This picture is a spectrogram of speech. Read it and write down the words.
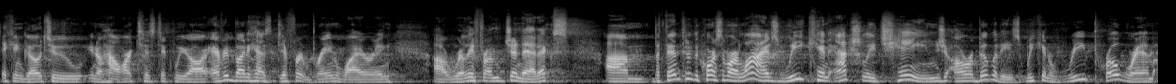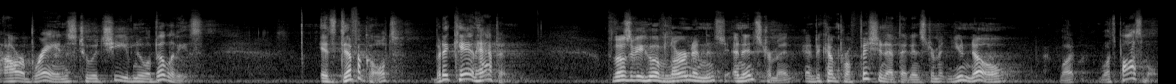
It can go to you know, how artistic we are. Everybody has different brain wiring, uh, really from genetics. Um, but then through the course of our lives, we can actually change our abilities. We can reprogram our brains to achieve new abilities. It's difficult, but it can happen. For those of you who have learned an, an instrument and become proficient at that instrument, you know what, what's possible.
